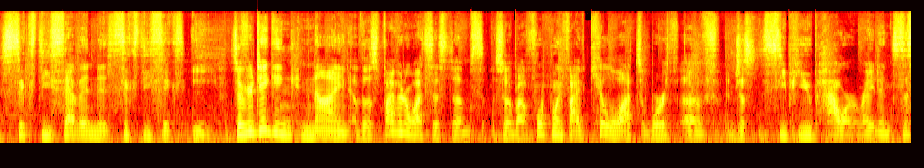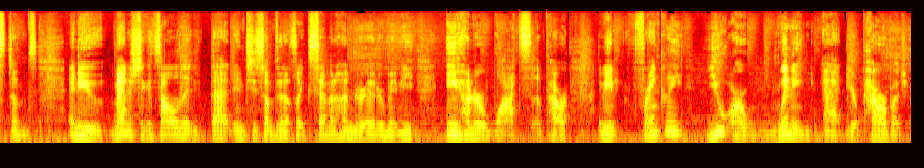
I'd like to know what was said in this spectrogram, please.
6766E. So if you're taking nine of those 500 watt systems, so about 4.5 kilowatts worth of just CPU power, right, in systems, and you manage to consolidate that into something that's like 700 or maybe 800 watts of power, I mean, frankly, you are winning at your power budget.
